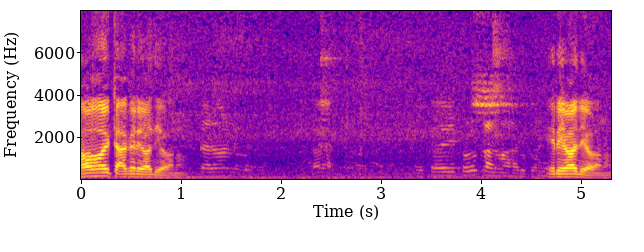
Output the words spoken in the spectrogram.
હા હોય કાગળ રહેવા દેવાનો. એ રહેવા દેવાનો.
